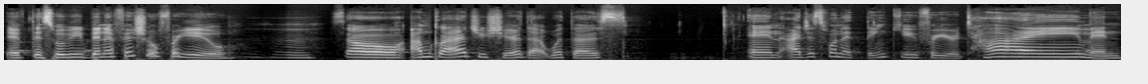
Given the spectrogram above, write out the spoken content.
if this would be beneficial for you. So I'm glad you shared that with us. And I just want to thank you for your time and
